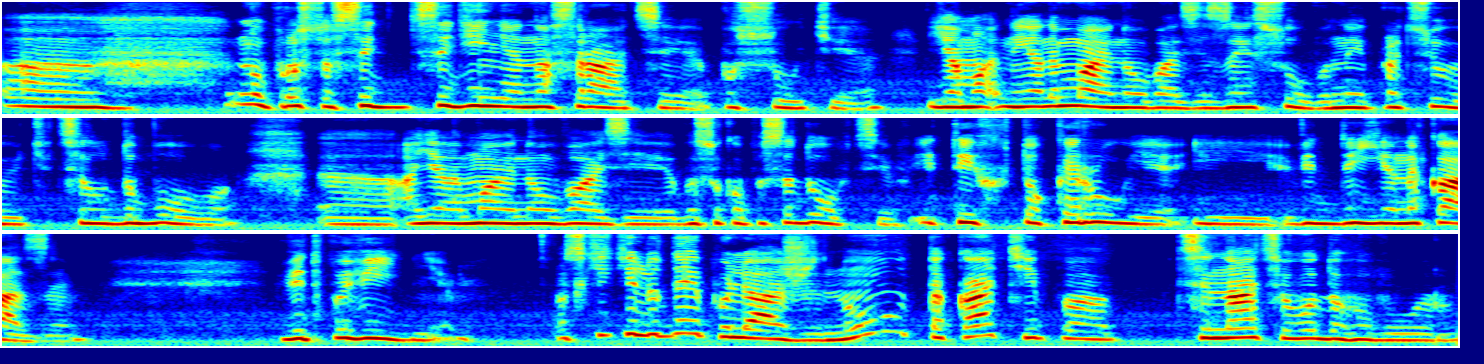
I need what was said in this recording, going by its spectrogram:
е, ну просто сидіння на сраці, по суті. Я я не маю на увазі ЗСУ, вони працюють цілодобово. А я маю на увазі високопосадовців і тих, хто керує і віддає накази відповідні. Оскільки людей поляже, ну така, типа, ціна цього договору.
